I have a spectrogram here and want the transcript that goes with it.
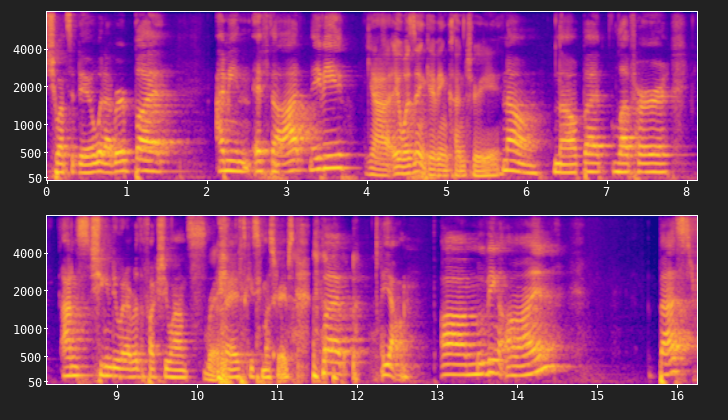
she wants to do, whatever. But I mean, if that, maybe. Yeah, it wasn't giving country. No, no, but love her. Honest, she can do whatever the fuck she wants. Right. Okay, it's Kacey Musgraves. But yeah. Um, moving on. Best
